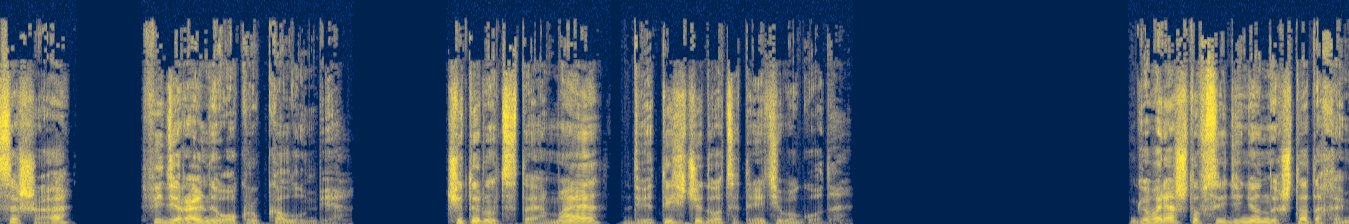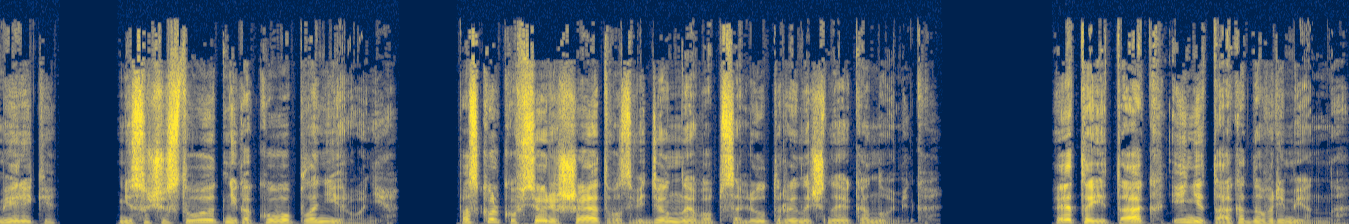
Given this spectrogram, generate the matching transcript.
США, Федеральный округ Колумбия. 14 мая 2023 года. Говорят, что в Соединенных Штатах Америки не существует никакого планирования, поскольку все решает возведенная в абсолют рыночная экономика. Это и так, и не так одновременно.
